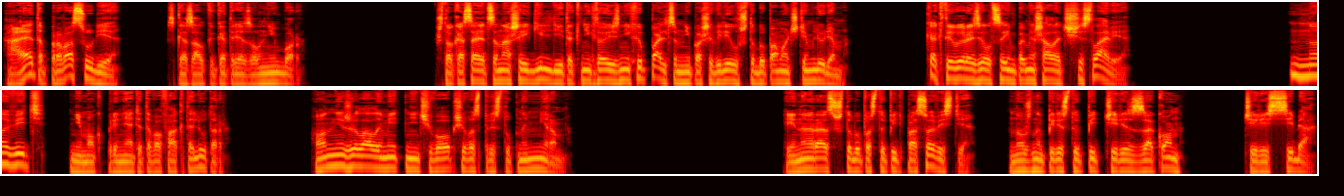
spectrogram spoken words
А это правосудие», — сказал, как отрезал Небор. Что касается нашей гильдии, так никто из них и пальцем не пошевелил, чтобы помочь тем людям. Как ты выразился, им помешало тщеславие. Но ведь не мог принять этого факта Лютер. Он не желал иметь ничего общего с преступным миром. Иной раз, чтобы поступить по совести, нужно переступить через закон, через себя,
